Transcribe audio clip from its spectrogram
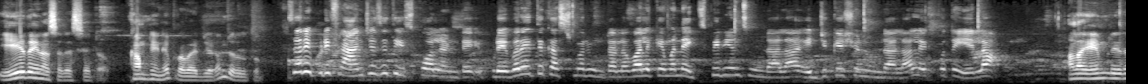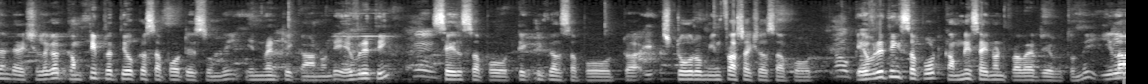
ఏదైనా సరే సెటప్ కంపెనీనే ప్రొవైడ్ చేయడం జరుగుతుంది. సార్ ఇప్పుడు ఈ ఫ్రాంచైజీ తీసుకోవాలంటే ఇప్పుడు ఎవరైతే కస్టమర్ ఉంటారో వాళ్ళకి ఏమైనా ఎక్స్పీరియన్స్ ఉండాలా? ఎడ్యుకేషన్ ఉండాలా? లేకపోతే ఎలా? అలా ఏం లేదండి. యాక్చువల్గా కంపెనీ ప్రతి ఒక్క సపోర్ట్ ఇస్తుంది. ఇన్వెంటరీ కానివ్వండి everything sales support technical support store room infrastructure support everything support company side నుండి ప్రొవైడ్ చేయబోతుంది ఇలా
